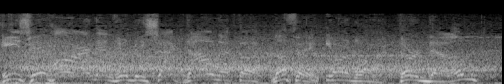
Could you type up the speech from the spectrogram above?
He's hit hard, and he'll be sacked down at the nothing yard line. Third down.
